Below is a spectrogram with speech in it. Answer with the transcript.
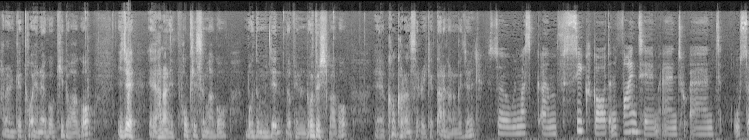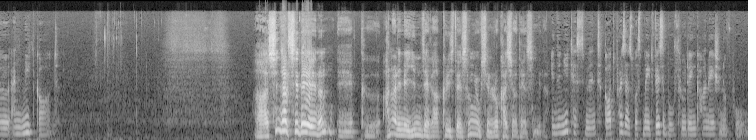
하나님께 토해내고 기도하고 이제 에, 하나님 포기성하고 모든 문제 높이는 로드십하고 에, 컨커런스를 이렇게 따라가는 거죠. So we must um, seek God and find Him, and and also and meet God. 아, 신약 시대에는 에, 그 하나님의 임재가 그리스도의 성육신으로 가시화되었습니다. In the New Testament, God's presence was made visible through the incarnation of Paul,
